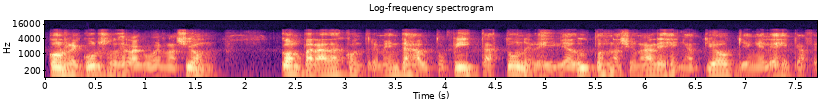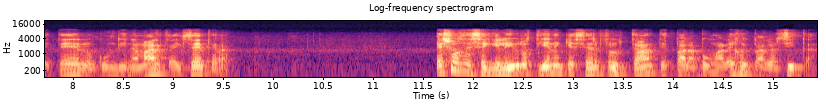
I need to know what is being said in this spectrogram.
con recursos de la gobernación, comparadas con tremendas autopistas, túneles y viaductos nacionales en Antioquia, en el eje cafetero, Cundinamarca, etc. Esos desequilibrios tienen que ser frustrantes para Pumarejo y para Cita.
